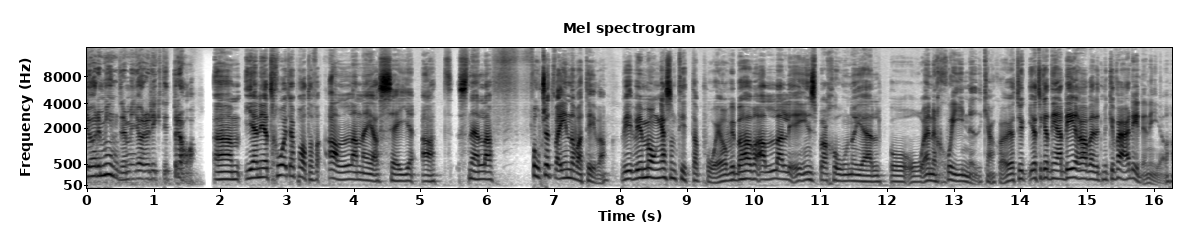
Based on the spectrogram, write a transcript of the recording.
Gör det mindre men gör det riktigt bra. Um, Jenny, jag tror att jag pratar för alla när jag säger att snälla fortsätt vara innovativa. Vi, vi, är många som tittar på er och vi behöver alla inspiration och hjälp och, och energi nu kanske. Jag, tyck, jag tycker att ni adderar väldigt mycket värde i det ni gör.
